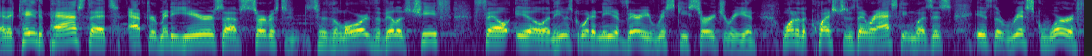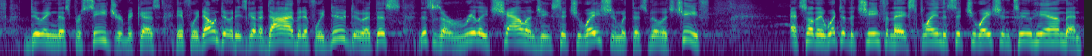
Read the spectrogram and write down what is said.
and it came to pass that after many years of service to, to, the Lord, the village chief fell ill and he was going to need a very risky surgery. And one of the questions they were asking was Is, is the risk worth doing this procedure? Because if we don't do it, he's going to die. But if we do do it, this, this is a really challenging situation with this village chief. And so they went to the chief and they explained the situation to him. And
